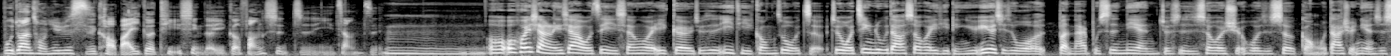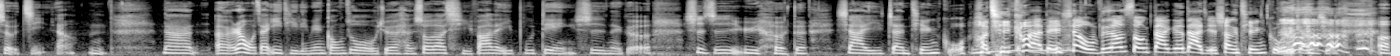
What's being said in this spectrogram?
不断重新去思考，吧一个提醒的一个方式之一，这样子。嗯，我我回想了一下，我自己身为一个就是议题工作者，就我进入到社会议题领域，因为其实我本来不是念就是社会学或是社工，我大学念是设计，这样。嗯。那呃，让我在议题里面工作，我觉得很受到启发的一部电影是那个《四之愈合》的《下一站天国》。好奇怪啊！等一下，我不是要送大哥大姐上天国的感觉。哦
